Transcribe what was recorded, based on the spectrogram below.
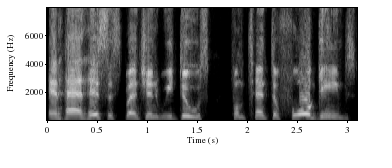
and had his suspension reduced from 10 to four games.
